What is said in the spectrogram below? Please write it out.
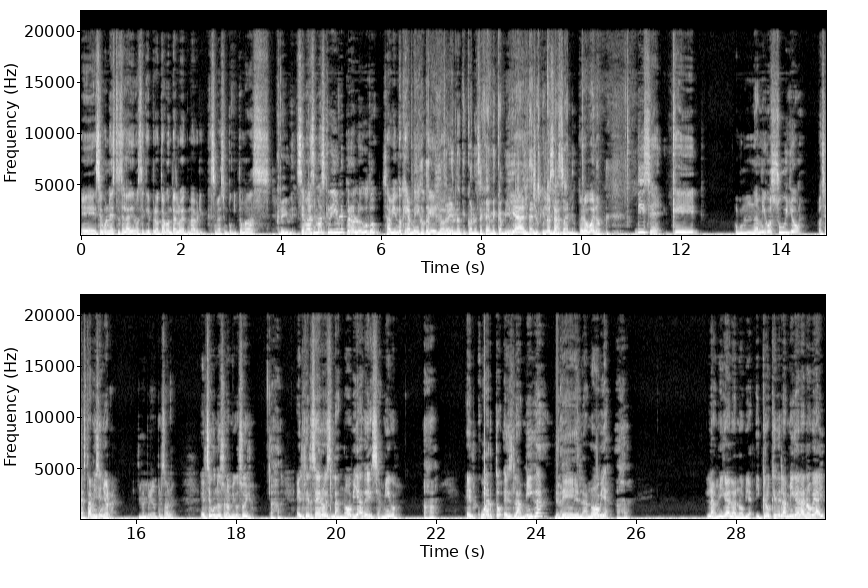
Eh, según esto se la dio no sé qué, pero te voy a contar lo de Maverick, que se me hace un poquito más. Increíble. Se me hace más creíble, pero lo dudo, sabiendo que ya me dijo que lo de. Sabiendo que conoce a Jaime Camil y al Chucky Lozano. Pero bueno, dice que un amigo suyo, o sea, está mi señora, la primera persona. El segundo es un amigo suyo. Ajá. El tercero es la novia de ese amigo. Ajá. El cuarto es la amiga De de, la novia. la novia. Ajá. La amiga de la novia. Y creo que de la amiga de la novia hay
